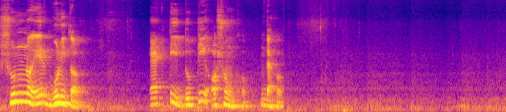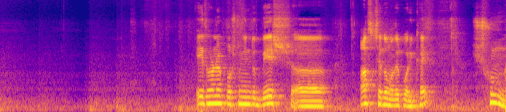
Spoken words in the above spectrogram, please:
শূন্য এর গুণিতক। একটি, দুটি, অসংখ্য। দেখো এই ধরনের প্রশ্ন কিন্তু বেশ আসছে তোমাদের পরীক্ষায়। শূন্য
